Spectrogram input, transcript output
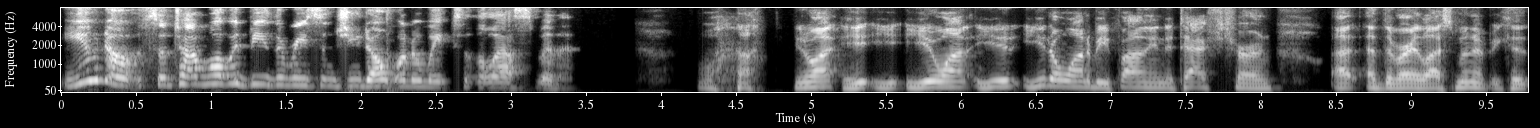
You know, so Tom, what would be the reasons you don't want to wait till the last minute? Well, you know what? You, you- want you you don't want to be filing a tax return at, at the very last minute because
